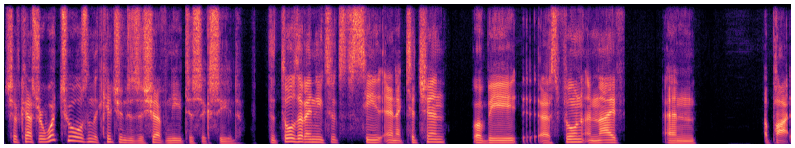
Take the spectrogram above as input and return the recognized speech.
Chef Kostow, what tools in the kitchen does a chef need to succeed? The tools that I need to succeed in a kitchen will be a spoon, a knife, and a pot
